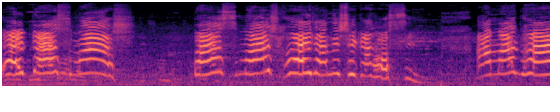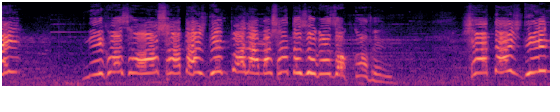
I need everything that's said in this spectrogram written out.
এই পাঁচ মাস পাঁচ মাস হয়রানির শিকার হচ্ছি আমার ভাই নিখোঁজ হওয়ার সাতাশ দিন পর আমার সাথে যোগাযোগ করে সাতাশ দিন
